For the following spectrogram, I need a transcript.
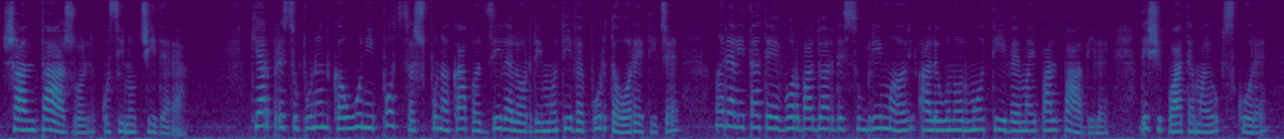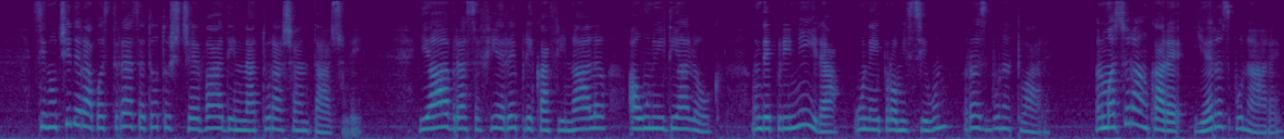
șantajul cu sinuciderea chiar presupunând că unii pot să-și pună capăt zilelor din motive pur teoretice, în realitate e vorba doar de sublimări ale unor motive mai palpabile, deși poate mai obscure. Sinuciderea păstrează totuși ceva din natura șantajului. Ea vrea să fie replica finală a unui dialog, îndeplinirea unei promisiuni răzbunătoare. În măsura în care e răzbunare,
